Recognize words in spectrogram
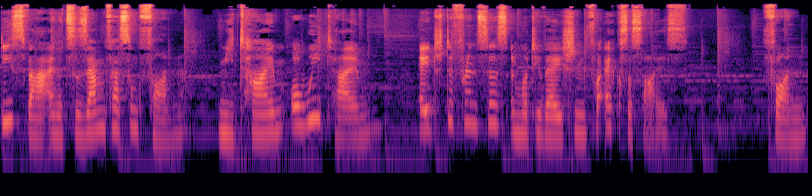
Dies war eine Zusammenfassung von Me Time or We Time Age Differences in Motivation for Exercise von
